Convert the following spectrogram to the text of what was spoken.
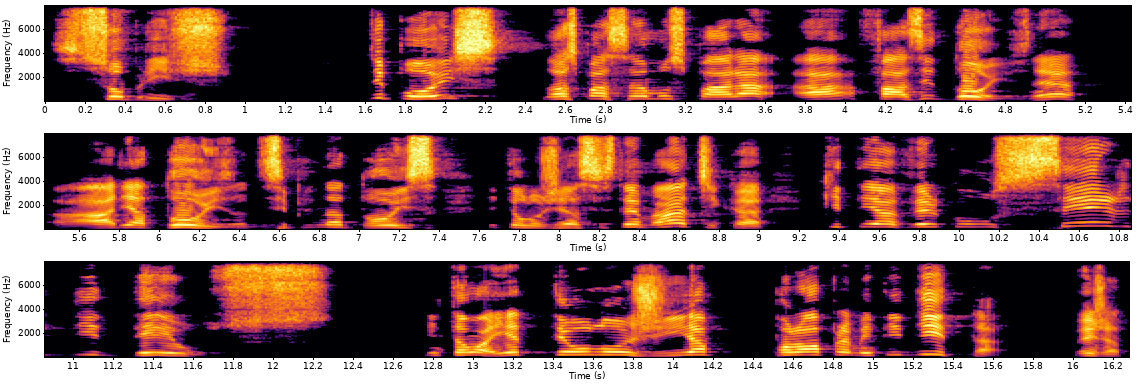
sobre isso. Depois, nós passamos para a fase 2, né? A área 2, a disciplina 2 de teologia sistemática, que tem a ver com o ser de Deus. Então aí é teologia propriamente dita. Veja,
